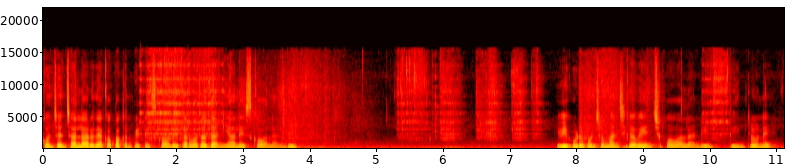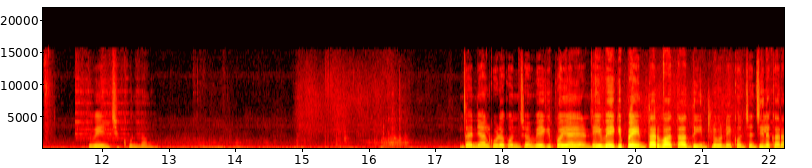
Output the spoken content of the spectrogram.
కొంచెం చల్లారేదాకా పక్కన పెట్టేసుకోవాలి. తర్వాత ధనియాలు వేసుకోవాలండి. ఇవి కూడా కొంచెం మంచిగా వేయించుకోవాలండి. దీంట్లోనే వేయించుకున్నాం. ధనియాలు కూడా కొంచెం వేగిపోయాయండి. వేగిపోయిన తర్వాత దీంట్లోనే కొంచెం జీలకర్ర.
